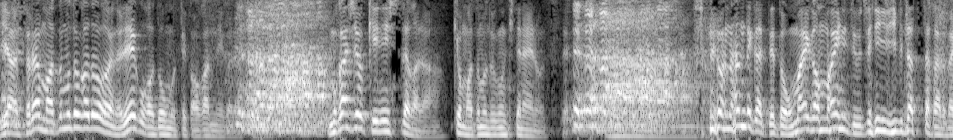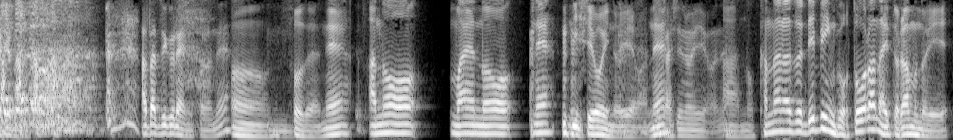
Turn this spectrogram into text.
いや、それは松本かどうかの、玲子がどう思ってるかわかんないから。昔を気にしてたから、今日松本くん来てないのっつって。それはなんでかっていうと、お前が毎日うちに入り浸ってたからだけど。二十歳ぐらいの頃ね。うん、そうだよね。あの、前のね、西大井の家はね。昔の家はね。あの、必ずリビングを通らないとラムの家、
